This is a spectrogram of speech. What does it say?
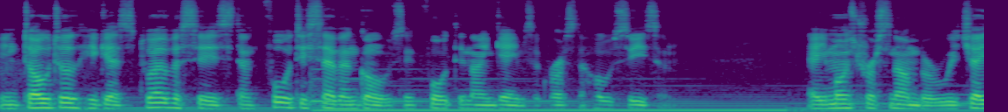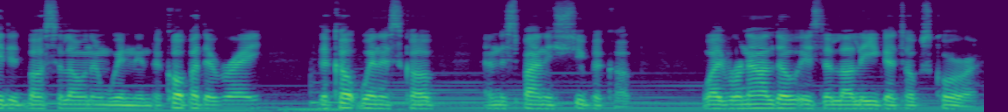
In total, he gets 12 assists and 47 goals in 49 games across the whole season. A monstrous number which aided Barcelona in winning the Copa del Rey, the Cup Winners' Cup, and the Spanish Super Cup, while Ronaldo is the La Liga top scorer.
